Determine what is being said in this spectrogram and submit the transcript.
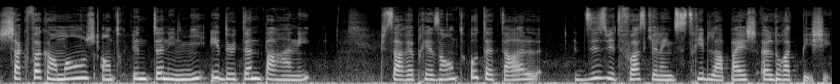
Chaque phoque en mange entre une tonne et demie et deux tonnes par année, puis ça représente au total 18 fois ce que l'industrie de la pêche a le droit de pêcher.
